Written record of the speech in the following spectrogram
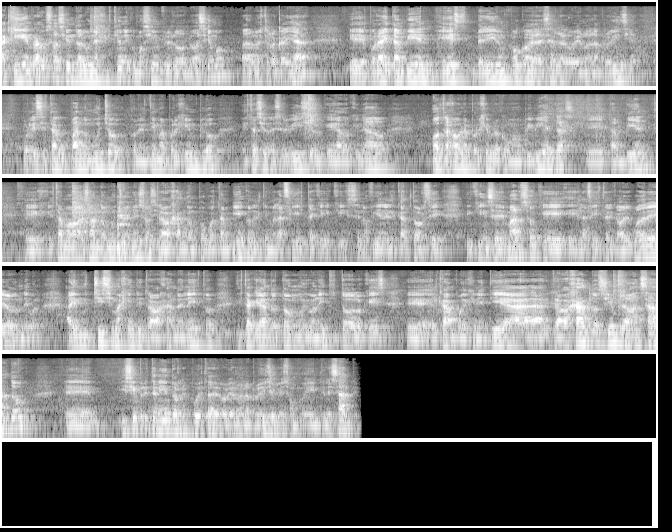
aquí en Rausa haciendo algunas gestiones como siempre lo, hacemos para nuestra localidad. Eh, por ahí también es venir un poco a agradecerle al gobierno de la provincia porque se está ocupando mucho con el tema, por ejemplo, estación de servicio, lo que es adoquinado, otras obras, por ejemplo, como viviendas, eh, también eh, estamos avanzando mucho en eso trabajando un poco también con el tema de la fiesta que, que, se nos viene el 14 y 15 de marzo, que es la fiesta del caballo cuadrero, donde bueno, hay muchísima gente trabajando en esto, está quedando todo muy bonito, todo lo que es eh, el campo de jineteada, trabajando, siempre avanzando eh, y siempre teniendo respuesta del gobierno de la provincia, que eso es muy interesante.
